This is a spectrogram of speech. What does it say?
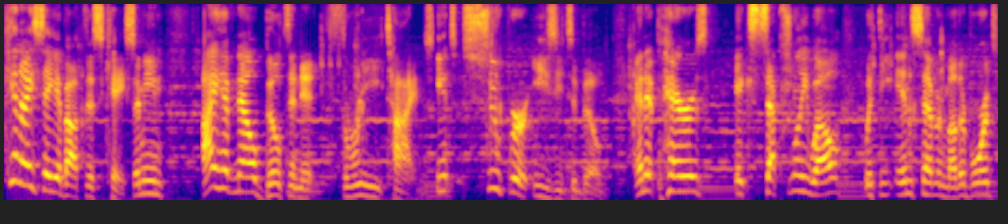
What can I say about this case? I mean, I have now built in it three times. It's super easy to build, and it pairs exceptionally well with the N7 motherboards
